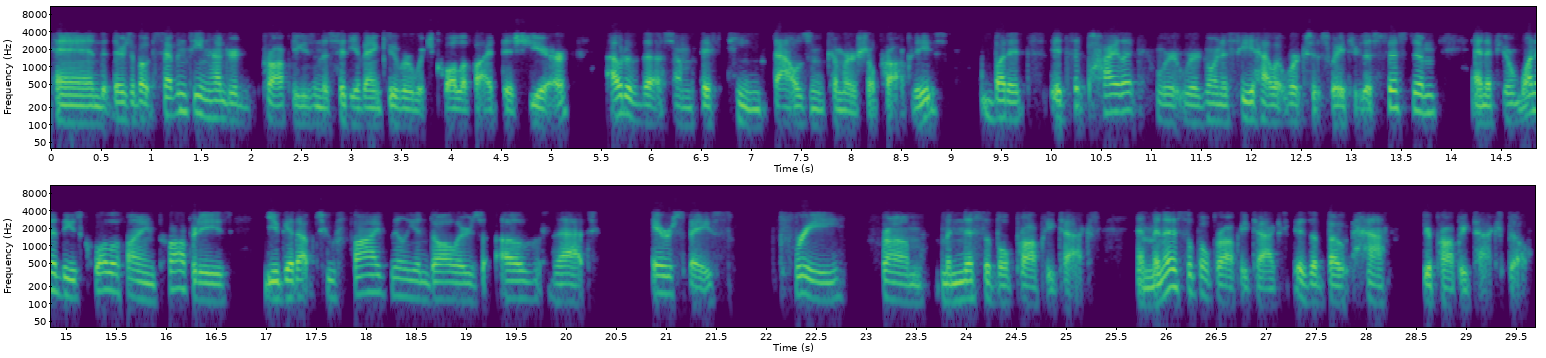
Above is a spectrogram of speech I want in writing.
And there's about 1,700 properties in the city of Vancouver which qualified this year out of the some 15,000 commercial properties. But it's it's a pilot. We're we're going to see how it works its way through the system. And if you're one of these qualifying properties, you get up to five million dollars of that airspace free from municipal property tax. And municipal property tax is about half your property tax bill.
